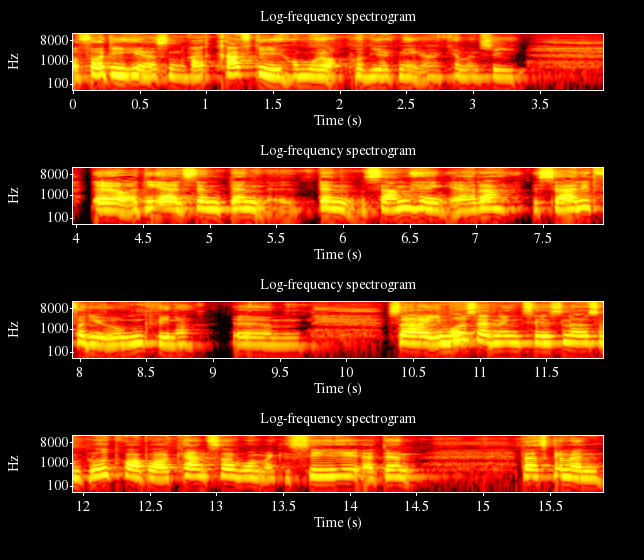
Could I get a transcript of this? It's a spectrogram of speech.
at få de her sådan ret kraftige hormonpåvirkninger, kan man sige. Øh, og det er altså den, den, den sammenhæng er der særligt for de unge kvinder. Øh, så i modsætning til sådan noget som blodpropper og cancer, hvor man kan sige, at den, der skal man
